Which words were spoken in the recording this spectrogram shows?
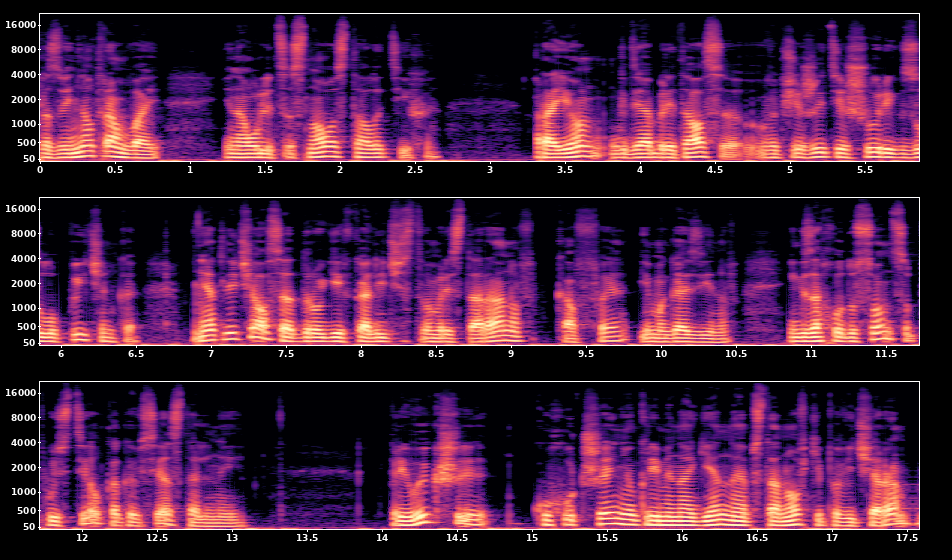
Прозвенел трамвай, и на улице снова стало тихо. Район, где обретался в общежитии Шурик Злупыченко, не отличался от других количеством ресторанов, кафе и магазинов, и к заходу солнца пустел, как и все остальные. Привыкшие к ухудшению криминогенной обстановки по вечерам,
